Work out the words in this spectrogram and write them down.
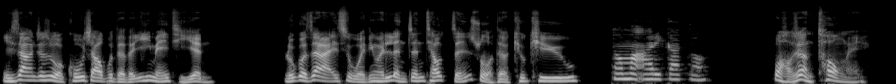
以上就是我哭笑不得的医美体验。如果再来一次，我一定会认真挑诊所的 QQ。哇，好像很痛哎！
